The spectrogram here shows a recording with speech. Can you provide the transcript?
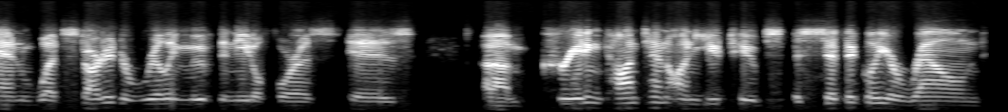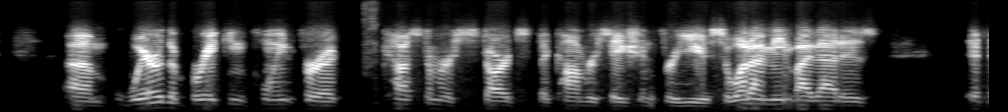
and what started to really move the needle for us is um, creating content on youtube specifically around um, where the breaking point for a customer starts the conversation for you. So what I mean by that is if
